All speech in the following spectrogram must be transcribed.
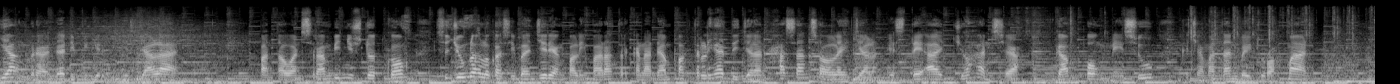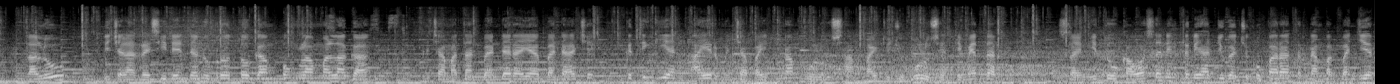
yang berada di pinggir-pinggir jalan. Pantauan serambinews.com, sejumlah lokasi banjir yang paling parah terkena dampak terlihat di Jalan Hasan Soleh, Jalan STA Johan Syah, Gampong Nesu, Kecamatan Baitur Rahman. Lalu, di Jalan Residen Danubroto, Gampong Lamalaga, Kecamatan Bandaraya, Banda Aceh, ketinggian air mencapai 60 sampai 70 cm. Selain itu, kawasan yang terlihat juga cukup parah terdampak banjir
